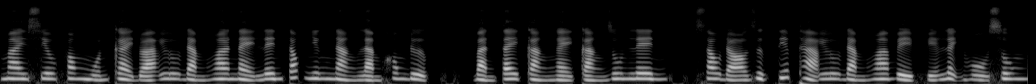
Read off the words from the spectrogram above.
Mai Siêu Phong muốn cài đóa ưu đàm hoa này lên tóc nhưng nàng làm không được, bàn tay càng ngày càng run lên, sau đó rực tiếp thả ưu đàm hoa về phía lệnh hồ sung.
